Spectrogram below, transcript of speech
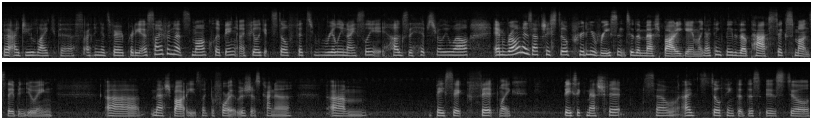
But I do like this. I think it's very pretty. Aside from that small clipping, I feel like it still fits really nicely. It hugs the hips really well. And Rowne is actually still pretty recent to the mesh body game. Like I think maybe the past six months they've been doing uh, mesh bodies. Like before it was just kind of um, basic fit, like basic mesh fit. So I still think that this is still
